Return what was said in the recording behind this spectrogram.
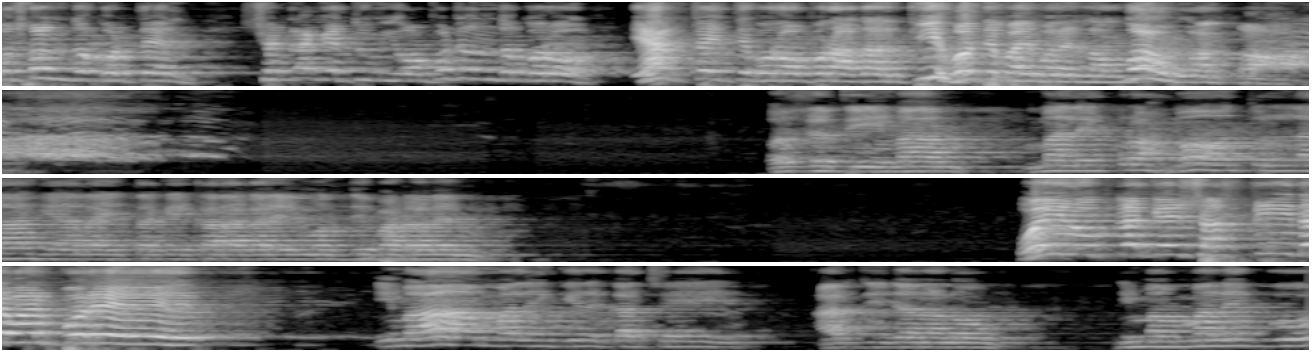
পছন্দ করতেন, সেটাকে তুমি অপছন্দ করো। এর চাইতে বড় অপরাধ আর কি হতে পারে বলেন ইমাম মালিক রহমাতুল্লাহি তাকে কারাগারের মধ্যে পাঠালেন। ওই লোকটাকে শাস্তি দেওয়ার পরে ইমাম মালিকের কাছে আরজি জানালো, ইমাম মালিক গো,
